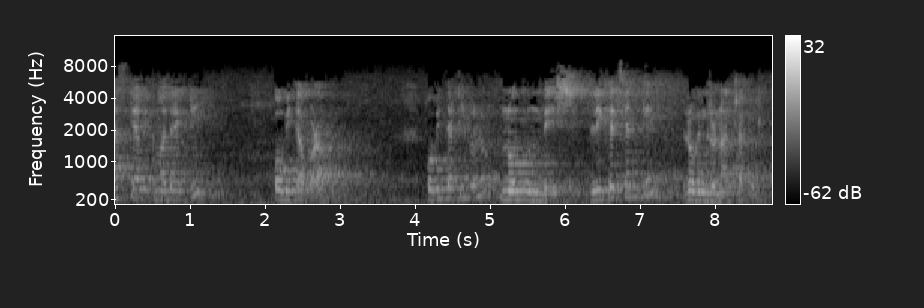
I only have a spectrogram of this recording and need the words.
আজকে আমি তোমাদের একটি কবিতা পড়াবো। কবিতাটি হলো, নতুন দেশ। লিখেছেন কে? রবীন্দ্রনাথ ঠাকুর।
